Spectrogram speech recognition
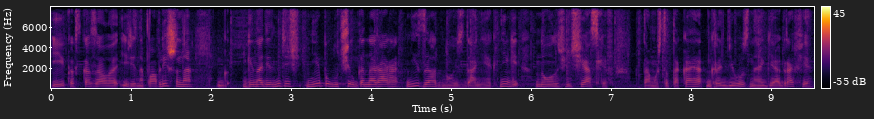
И, как сказала Ирина Павлишина, Геннадий Дмитриевич не получил гонорара ни за одно издание книги, но он очень счастлив, потому что такая грандиозная география,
